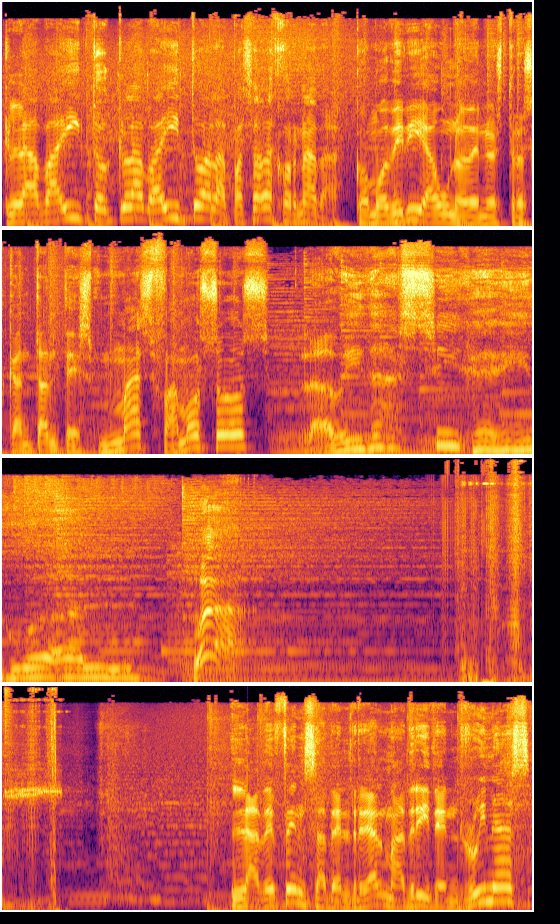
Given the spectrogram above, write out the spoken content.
clavadito, clavadito a la pasada jornada. Como diría uno de nuestros cantantes más famosos, la vida sigue igual. ¡Buah! La defensa del Real Madrid en ruinas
